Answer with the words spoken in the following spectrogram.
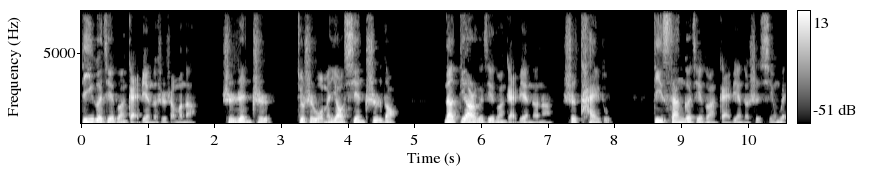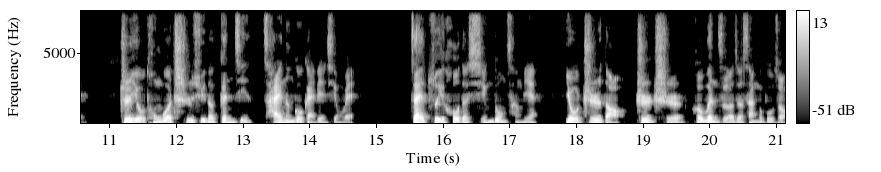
第一个阶段改变的是什么呢？是认知。就是我们要先知道，那第二个阶段改变的呢是态度，第三个阶段改变的是行为。只有通过持续的跟进，才能够改变行为。在最后的行动层面，有指导、支持和问责这三个步骤。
